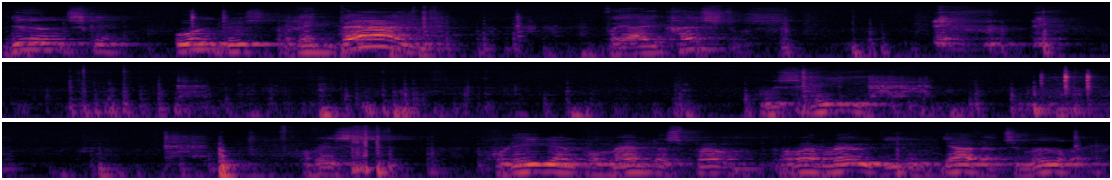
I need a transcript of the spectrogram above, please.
lidenskab, ond lyst. Jeg kan ikke være i det, for jeg er i Kristus. Guds hellighed. Og hvis kollegaen på mandag spørger, hvad har du lavet i din? Jeg har været til mødering.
